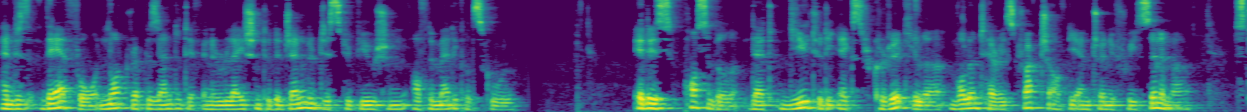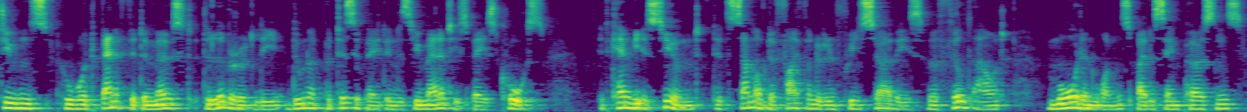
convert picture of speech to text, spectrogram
and is therefore not representative in relation to the gender distribution of the medical school. It is possible that due to the extracurricular voluntary structure of the M23 cinema, students who would benefit the most deliberately do not participate in this humanities based course. It can be assumed that some of the 503 surveys were filled out more than once by the same persons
